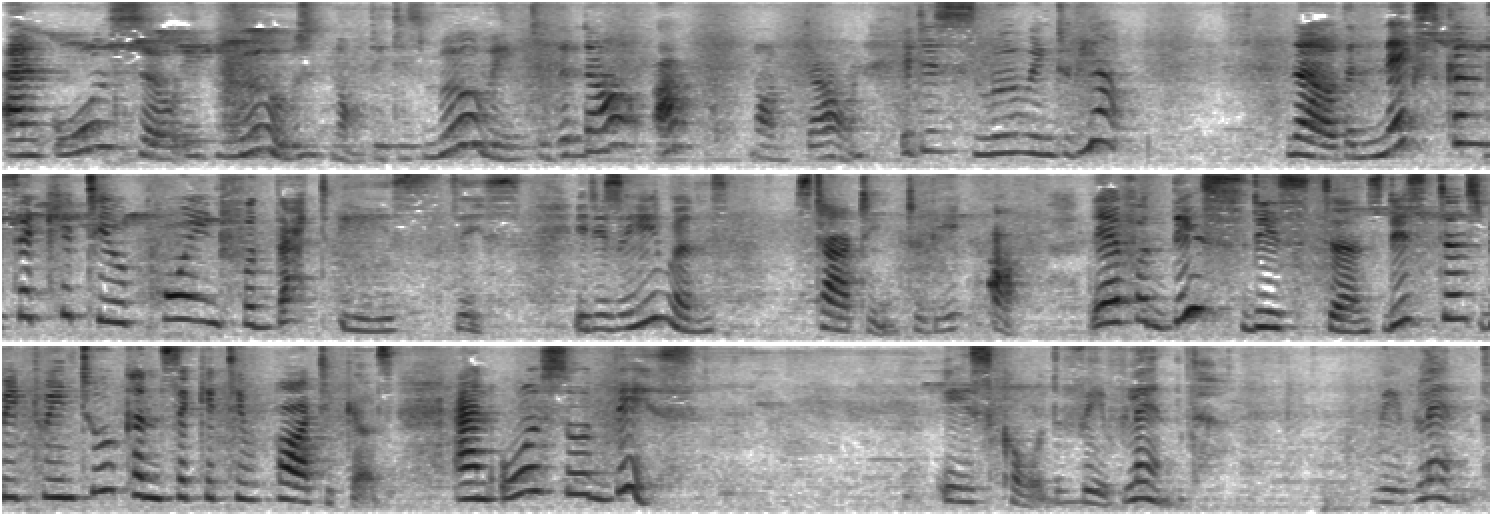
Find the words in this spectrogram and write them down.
and also it moves, not it is moving to the down, up, not down, it is moving to the up. Now the next consecutive point for that is this. It is even starting to the up. Therefore, this distance, distance between two consecutive particles and also this is called wavelength. Wavelength.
